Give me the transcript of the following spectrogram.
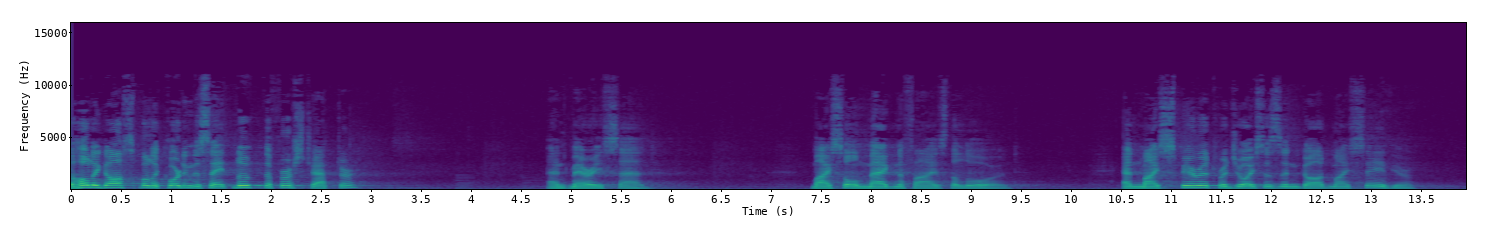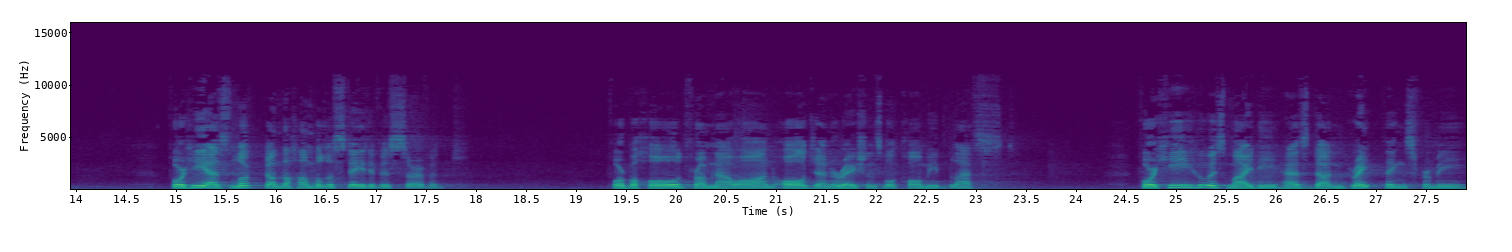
The Holy Gospel according to St. Luke, the first chapter. And Mary said, My soul magnifies the Lord, and my spirit rejoices in God my Savior, for he has looked on the humble estate of his servant. For behold, from now on all generations will call me blessed. For he who is mighty has done great things for me,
